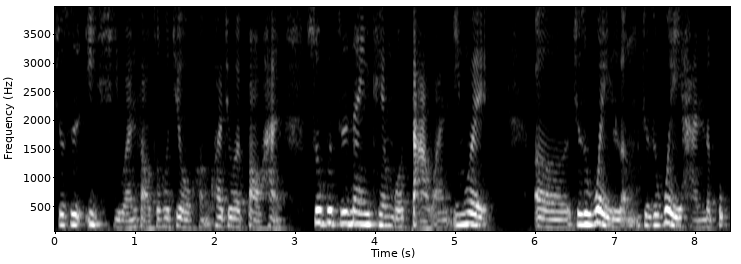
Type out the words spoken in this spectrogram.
就是一洗完澡之后就很快就会爆汗。殊不知那一天我打完，因为呃，就是胃冷，就是胃寒的不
